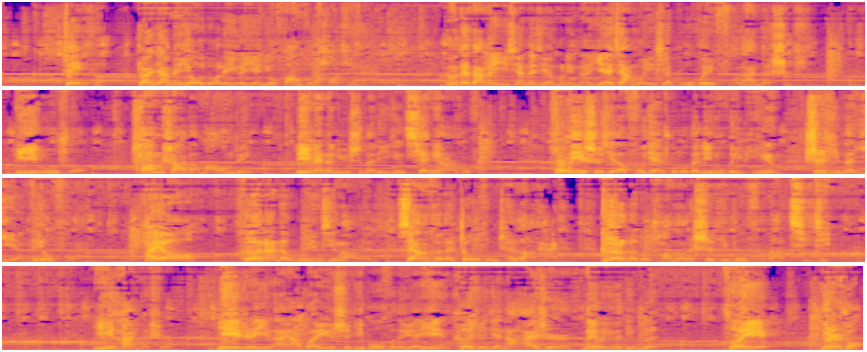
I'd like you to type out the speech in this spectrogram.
这一次专家们又多了一个研究防腐的好题材。那么在咱们以前的节目里呢，也讲过一些不会腐烂的尸体，比如说长沙的马王堆，里面的女尸呢历经千年而不腐。同一时期的福建出土的林慧萍尸体呢也没有腐烂，还有河南的吴云清老人、香河的周凤臣老太太，个个都创造了尸体不腐的奇迹。遗憾的是，一直以来啊，关于尸体不腐的原因，科学界呢还是没有一个定论。所以，有人说，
